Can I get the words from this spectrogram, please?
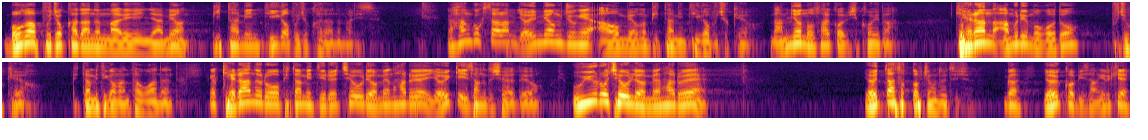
뭐가 부족하다는 말이 있냐면 비타민 D가 부족하다는 말이 있어요. 그러니까 한국 사람 10명 중에 9명은 비타민 D가 부족해요. 남녀노소 할 것 없이 거의 다. 계란 아무리 먹어도 부족해요. 비타민 D가 많다고 하는. 그러니까 계란으로 비타민 D를 채우려면 하루에 10개 이상 드셔야 돼요. 우유로 채우려면 하루에 15컵 정도 드셔야 돼요. 그러니까 10컵 이상 이렇게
